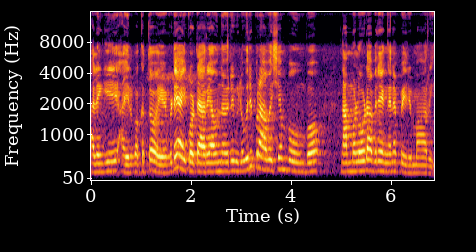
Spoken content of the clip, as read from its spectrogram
അല്ലെങ്കിൽ അയൽപക്കത്തോ എവിടെ ആയിക്കോട്ടെ അറിയാവുന്നവരുടെ വീട്ടിൽ ഒരു പ്രാവശ്യം പോകുമ്പോൾ നമ്മളോട് അവരെങ്ങനെ പെരുമാറി?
